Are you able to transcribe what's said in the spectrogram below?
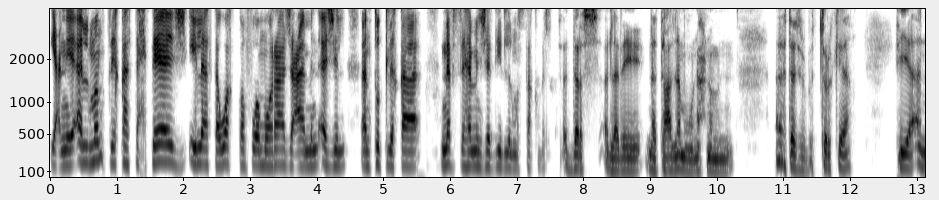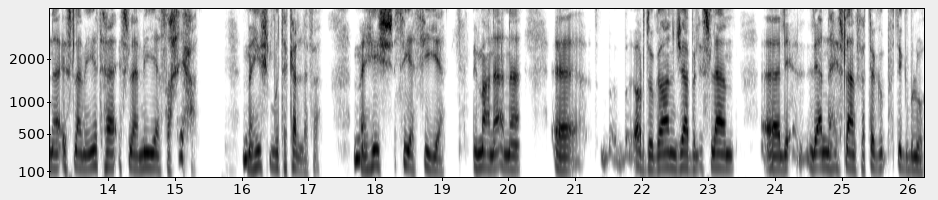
يعني المنطقة تحتاج إلى توقف ومراجعة من أجل أن تطلق نفسها من جديد للمستقبل. الدرس الذي نتعلمه نحن من تجربة تركيا هي أن إسلاميتها إسلامية صحيحة ما هيش متكلفة ما هيش سياسية بمعنى أن آه، أردوغان جاب الإسلام آه، لأنه إسلام فتقبلوه.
